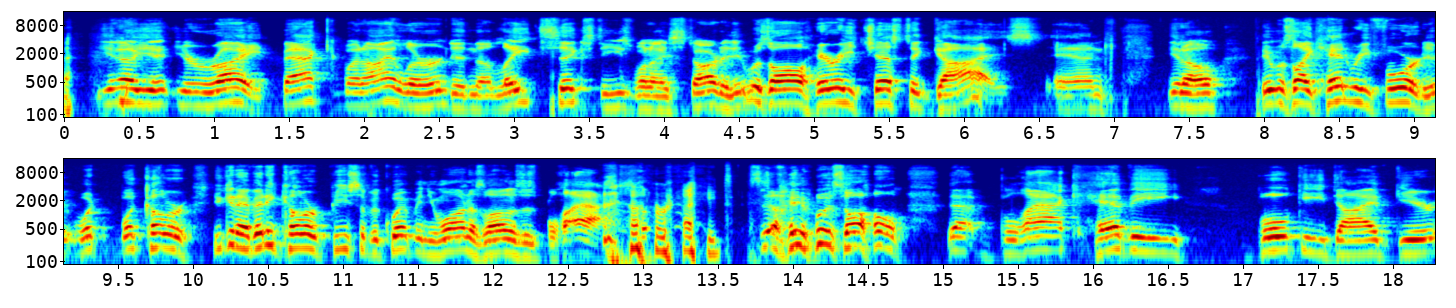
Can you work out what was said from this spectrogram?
you know you, you're right back when i learned in the late 60s when i started it was all hairy chested guys and you know it was like henry ford it, what what color you can have any color piece of equipment you want as long as it's black so, right so it was all that black heavy bulky dive gear.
